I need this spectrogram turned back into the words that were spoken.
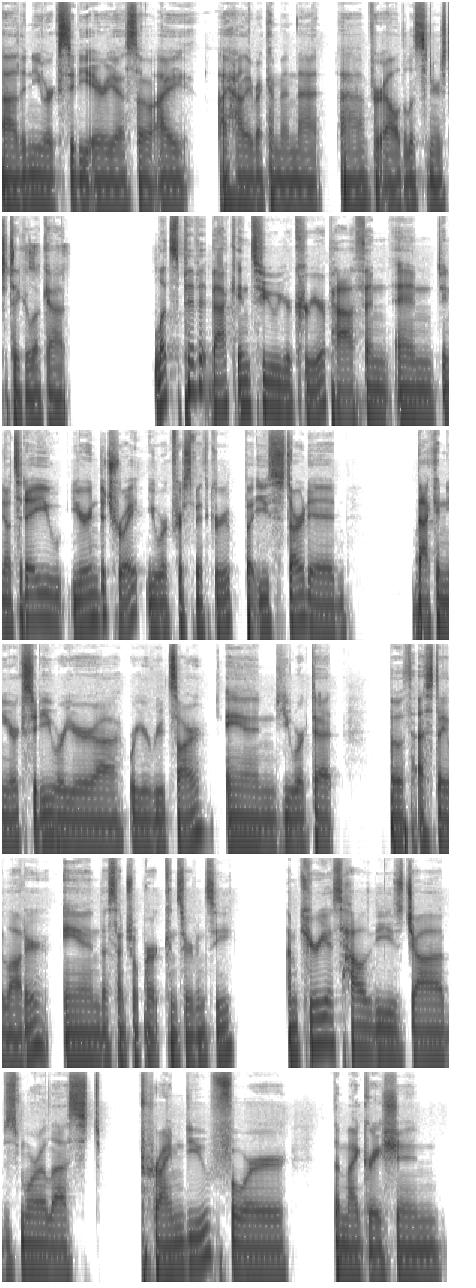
uh, the New York City area. So I I highly recommend that uh, for all the listeners to take a look at. Let's pivot back into your career path and and you know today you you're in Detroit. You work for Smith Group, but you started back in New York City where your uh, where your roots are, and you worked at both Estee Lauder and the Central Park Conservancy. I'm curious how these jobs more or less primed you for the migration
